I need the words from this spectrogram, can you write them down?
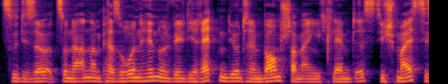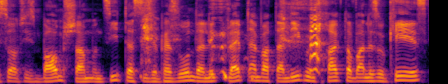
zu dieser, zu einer anderen Person hin und will die retten, die unter dem Baumstamm eingeklemmt ist. Die schmeißt sich so auf diesen Baumstamm und sieht, dass diese Person da liegt, bleibt einfach da liegen und fragt, ob alles okay ist.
